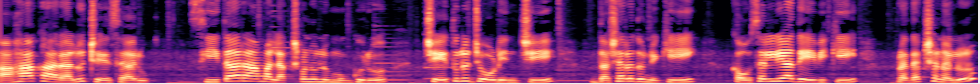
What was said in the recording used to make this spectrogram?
ఆహాకారాలు చేశారు. సీతారామ లక్ష్మణులు ముగ్గురు చేతులు జోడించి దశరథునికి కౌసల్యాదేవికి ప్రదక్షిణలు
